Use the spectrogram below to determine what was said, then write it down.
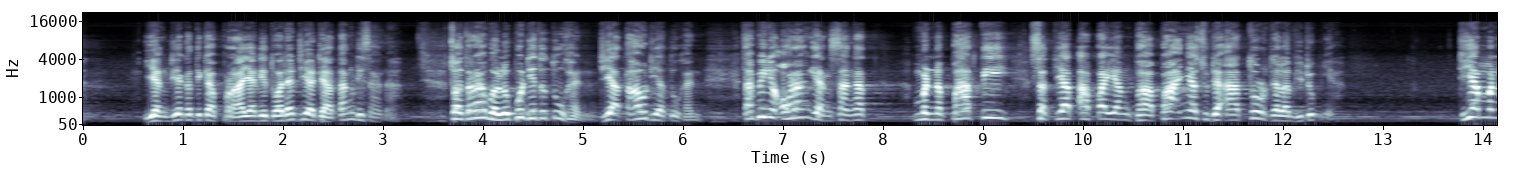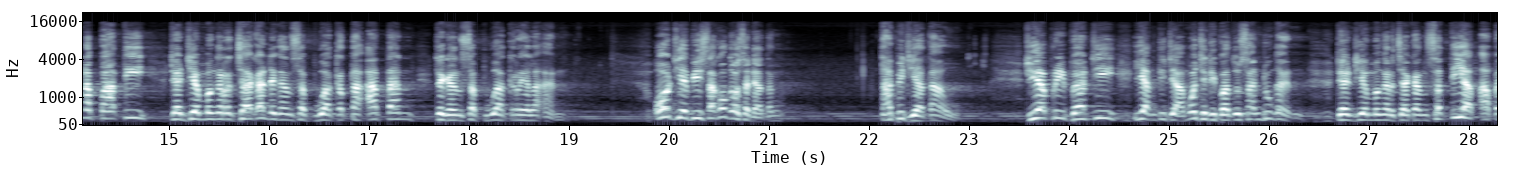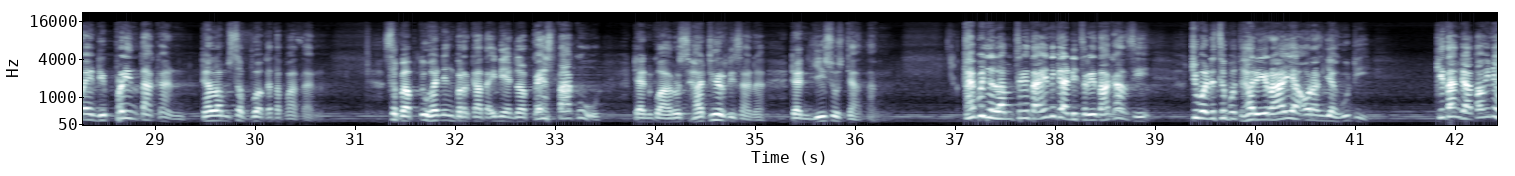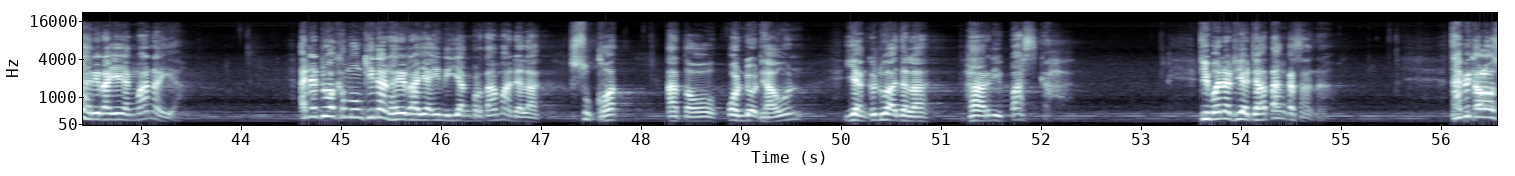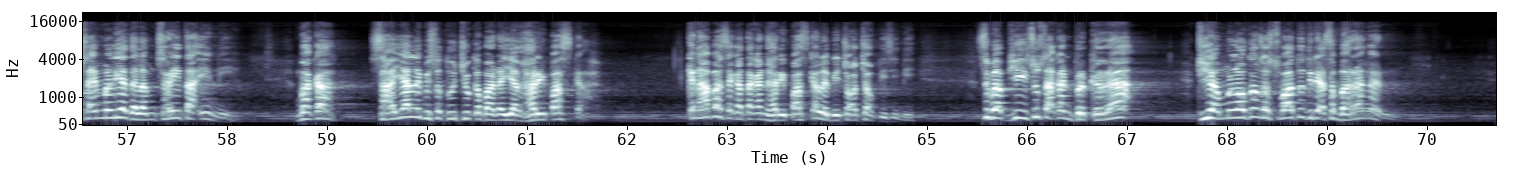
Yang dia ketika perayaan itu ada, dia datang di sana. Saudara, walaupun dia itu Tuhan, dia tahu dia Tuhan. Tapi ini orang yang sangat menepati setiap apa yang bapaknya sudah atur dalam hidupnya. Dia menepati dan dia mengerjakan dengan sebuah ketaatan, dengan sebuah kerelaan. Oh dia bisa kok gak usah datang. Tapi dia tahu. Dia pribadi yang tidak mau jadi batu sandungan. Dan dia mengerjakan setiap apa yang diperintahkan dalam sebuah ketepatan. Sebab Tuhan yang berkata ini adalah pestaku dan kau harus hadir di sana. Dan Yesus datang. Tapi dalam cerita ini gak diceritakan sih. Cuma disebut hari raya orang Yahudi. Kita nggak tahu ini hari raya yang mana ya. Ada dua kemungkinan hari raya ini. Yang pertama adalah Sukot atau Pondok Daun. Yang kedua adalah hari Paskah. Di mana dia datang ke sana. Tapi kalau saya melihat dalam cerita ini, maka saya lebih setuju kepada yang hari Paskah. Kenapa saya katakan hari Paskah lebih cocok di sini? Sebab Yesus akan bergerak, dia melakukan sesuatu tidak sembarangan.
